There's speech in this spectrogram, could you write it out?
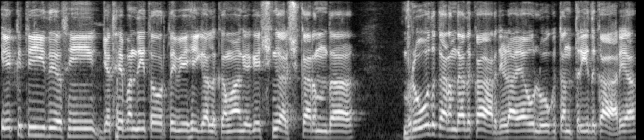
ਇੱਕ ਚੀਜ਼ ਦੇ ਅਸੀਂ ਜਥੇਬੰਦੀ ਤੌਰ ਤੇ ਵੀ ਇਹੀ ਗੱਲ ਕਵਾਂਗੇ ਕਿ ਸੰਘਰਸ਼ ਕਰਨ ਦਾ, ਵਿਰੋਧ ਕਰਨ ਦਾ ਅਧਿਕਾਰ ਜਿਹੜਾ ਆ, ਉਹ ਲੋਕਤੰਤਰੀ ਅਧਿਕਾਰ ਆ।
